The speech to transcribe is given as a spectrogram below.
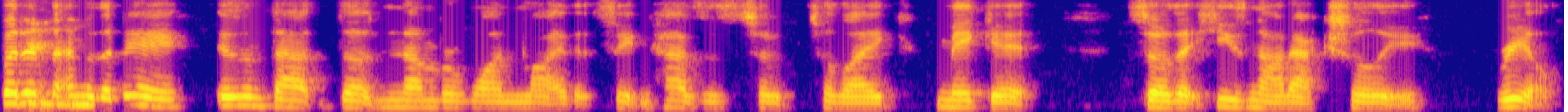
But at the end of the day, isn't that the number one lie that Satan has is to to like make it so that he's not actually real.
